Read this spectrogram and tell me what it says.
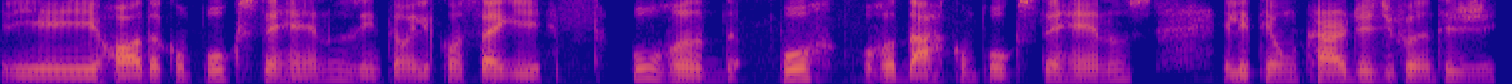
Ele roda com poucos terrenos, então ele consegue, por, roda, por rodar com poucos terrenos, ele tem um card advantage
